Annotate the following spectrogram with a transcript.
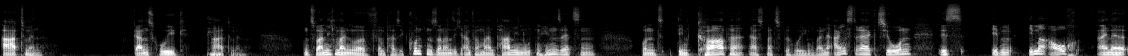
atmen. Ganz ruhig mhm. atmen. Und zwar nicht mal nur für ein paar Sekunden, sondern sich einfach mal ein paar Minuten hinsetzen und den Körper erstmal zu beruhigen. Weil eine Angstreaktion ist eben immer auch eine,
